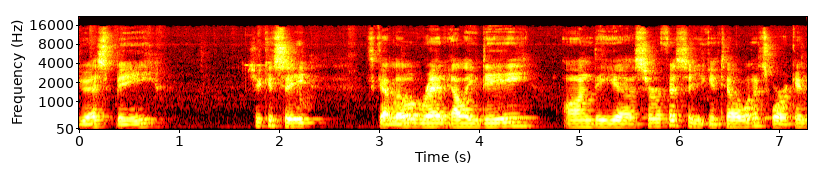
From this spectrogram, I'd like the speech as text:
USB. As you can see, it's got a little red LED on the uh, surface so you can tell when it's working.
